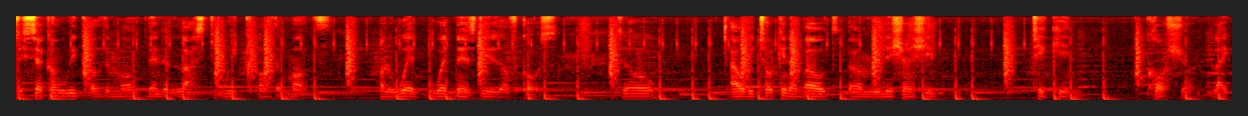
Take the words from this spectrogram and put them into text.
the second week of the month, then the last week of the month on Wednesdays, of course. So I'll be talking about um, relationship taking caution. Like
